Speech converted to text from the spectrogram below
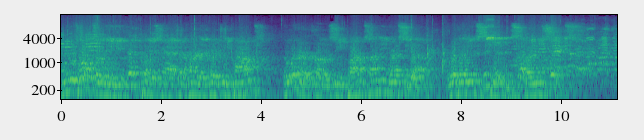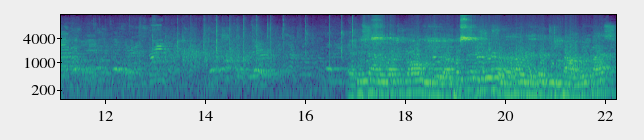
And the results of the fifth place match at 113 pounds, the winner from Racine Park, Sandy Garcia, with a decision, 7-6. At this time, we'd like to call the uh, place finishers from the 113-pound weight class.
